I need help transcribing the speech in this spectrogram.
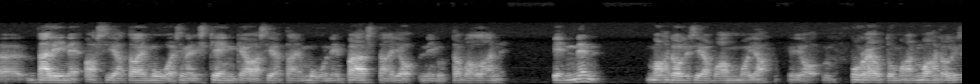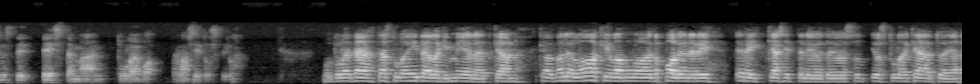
eh, välineasia tai muu, esimerkiksi kenkäasia tai muu, niin päästään jo niin kuin tavallaan ennen mahdollisia vammoja jo pureutumaan, mahdollisesti estämään tuleva rasitustila. Mulla tulee, tästä tulee itselläkin mieleen, että käyn, käyn välillä Akilla, mulla on aika paljon eri, eri käsittelijöitä, jos, jos tulee käytyä ja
